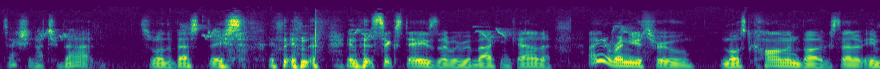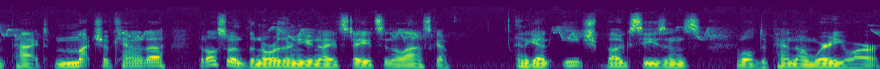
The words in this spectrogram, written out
it's actually not too bad. It's one of the best days in the, in the six days that we've been back in Canada. I'm going to run you through most common bugs that have impact much of Canada, but also the northern United States and Alaska. And again, each bug seasons will depend on where you are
